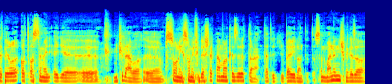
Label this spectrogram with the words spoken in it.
Tehát például ott azt hiszem egy, egy ö, micsodával, Sony, Sony füles reklámmal kezdődött talán, tehát hogy bevillantott a Sony, már nem nincs meg ez a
